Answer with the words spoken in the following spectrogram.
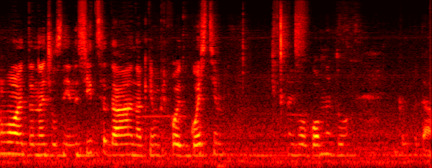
Вот, он начал с ней носиться, да. Она к нему приходит в гости в его комнату. Да.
